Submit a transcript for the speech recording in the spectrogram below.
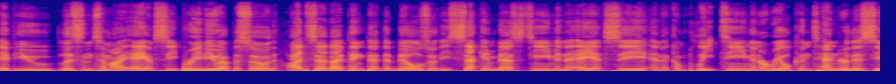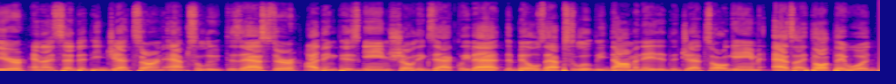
If you listen to my AFC preview episode, I said I think that the Bills are the second best team in the AFC and a complete team in a real contender this year, and I said that the Jets are an absolute disaster. I think this game showed exactly that. The Bills absolutely dominated the Jets all game, as I thought they would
